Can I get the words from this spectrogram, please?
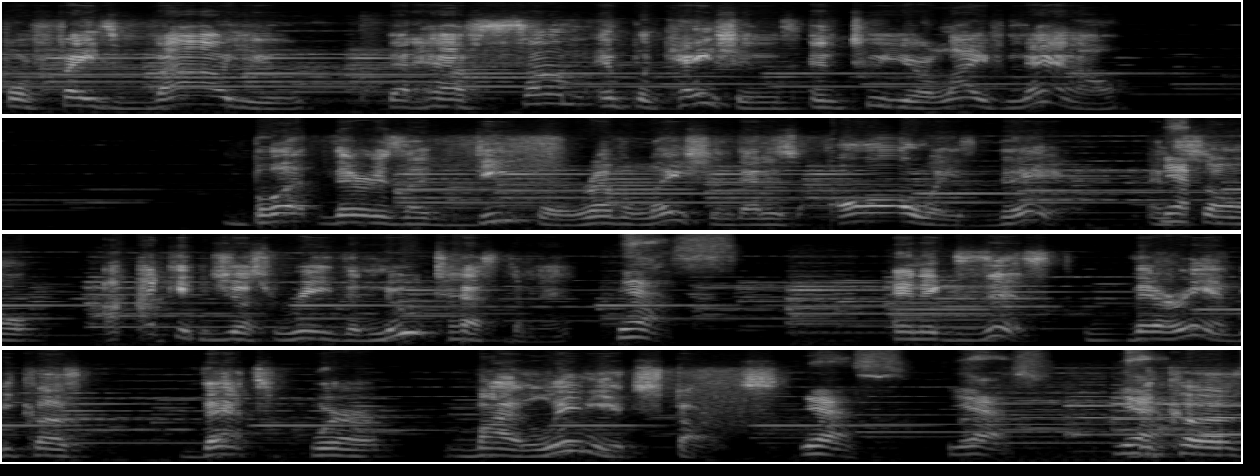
for face value that have some implications into your life now. But there is a deeper revelation that is always there. And Yeah. so I can just read the New Testament yes and exist therein because that's where my lineage starts. yes yes yeah Because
